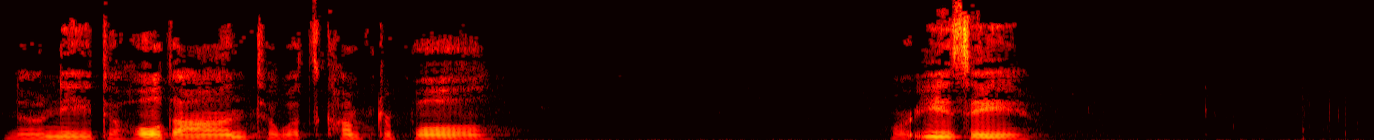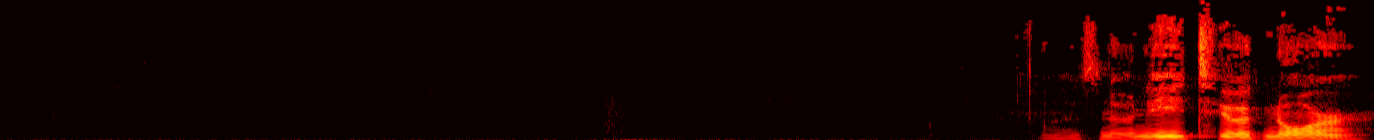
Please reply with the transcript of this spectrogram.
No need to hold on to what's comfortable or easy. There's no need to ignore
